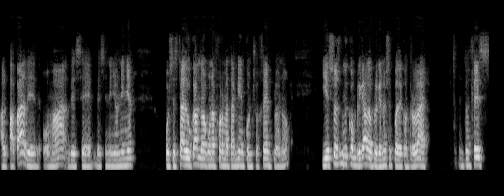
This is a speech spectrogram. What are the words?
al papá de, o mamá de ese, de ese niño o niña, pues está educando de alguna forma también con su ejemplo, ¿no? Y eso es muy complicado porque no se puede controlar. Entonces,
